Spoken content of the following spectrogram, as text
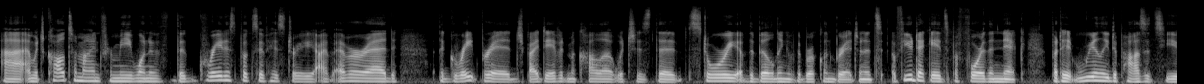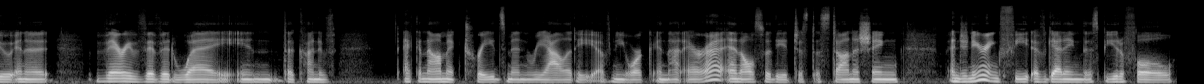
Uh, and which called to mind for me one of the greatest books of history I've ever read, the Great Bridge by David McCullough, which is the story of the building of the Brooklyn Bridge. And it's a few decades before the Knick, but it really deposits you in a very vivid way in the kind of economic tradesman reality of New York in that era, and also the just astonishing engineering feat of getting this beautiful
